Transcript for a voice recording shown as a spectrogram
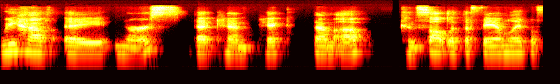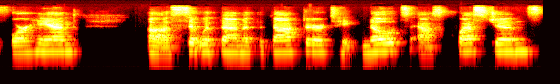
we have a nurse that can pick them up, consult with the family beforehand, uh, sit with them at the doctor, take notes, ask questions,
